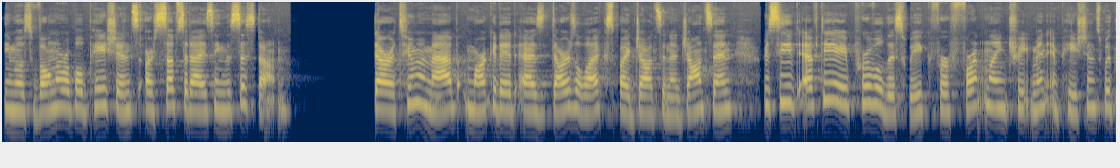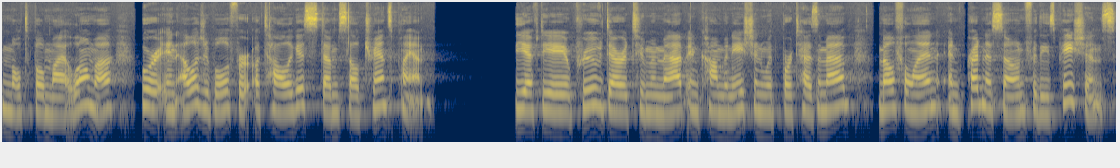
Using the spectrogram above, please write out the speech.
the most vulnerable patients are subsidizing the system. Daratumumab, marketed as Darzalex by Johnson & Johnson, received FDA approval this week for frontline treatment in patients with multiple myeloma who are ineligible for autologous stem cell transplant. The FDA approved daratumumab in combination with bortezomib, melphalan, and prednisone for these patients,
